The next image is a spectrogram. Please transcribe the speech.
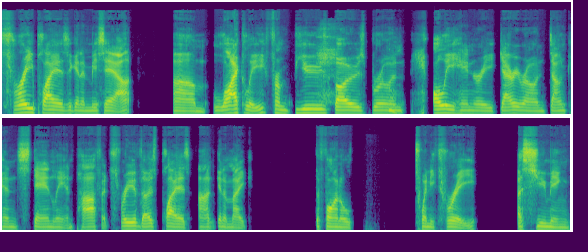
Three players are going to miss out. Um, likely from Buse, Bowes, Bruhn, Ollie Henry, Gary Rohan, Duncan, Stanley, and Parfitt. Three of those players aren't going to make the final 23 assuming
